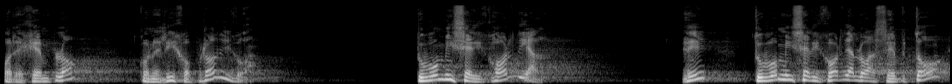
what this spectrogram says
Por ejemplo, con el Hijo pródigo tuvo misericordia. ¿eh? Tuvo misericordia, lo aceptó,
